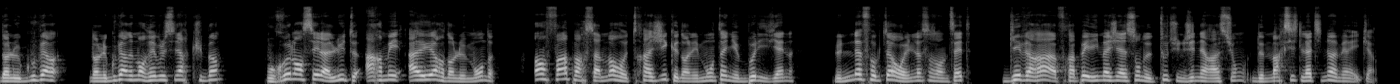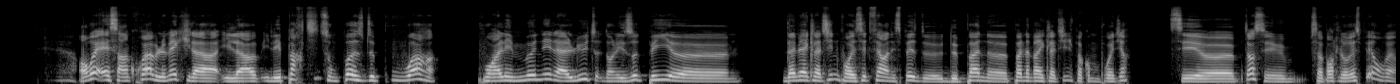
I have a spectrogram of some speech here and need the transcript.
dans, le gouvernement révolutionnaire cubain pour relancer la lutte armée ailleurs dans le monde, enfin par sa mort tragique dans les montagnes boliviennes, le 9 octobre 1967, Guevara a frappé l'imagination de toute une génération de marxistes latino-américains. En vrai, eh, c'est incroyable, le mec, il, est parti de son poste de pouvoir pour aller mener la lutte dans les autres pays euh, d'Amérique latine pour essayer de faire une espèce de, euh, pan Amérique latine, je sais pas comment on pourrait dire, c'est. Euh, ça porte le respect en vrai.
